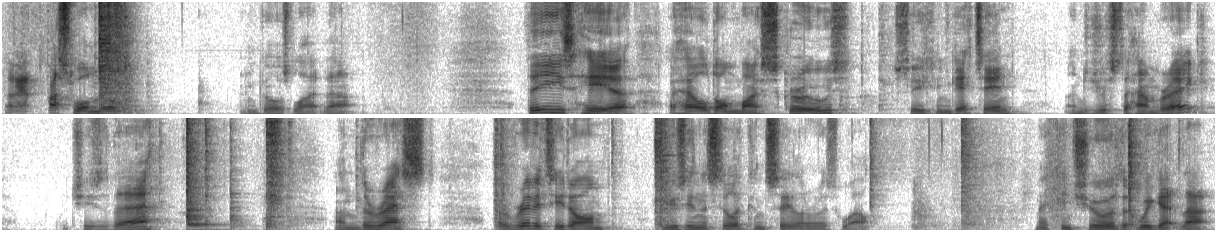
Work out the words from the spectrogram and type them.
Uh, That's one done and goes like that. These here are held on by screws so you can get in and adjust the handbrake which is there and the rest are riveted on using the silicon sealer as well making sure that we get that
